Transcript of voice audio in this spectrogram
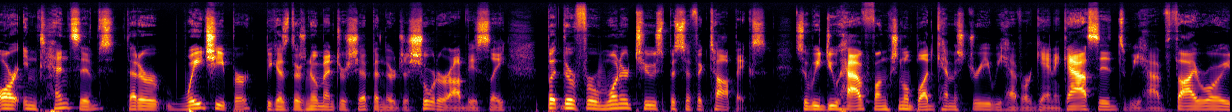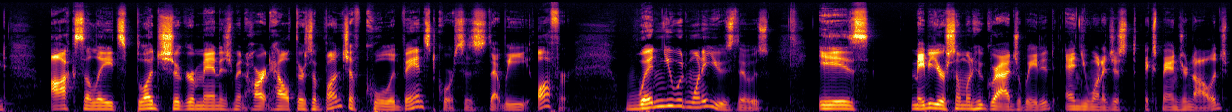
are intensives that are way cheaper because there's no mentorship and they're just shorter, obviously, but they're for one or two specific topics. So we do have functional blood chemistry, we have organic acids, we have thyroid, oxalates, blood sugar management, heart health. There's a bunch of cool advanced courses that we offer. When you would want to use those is maybe you're someone who graduated and you want to just expand your knowledge.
